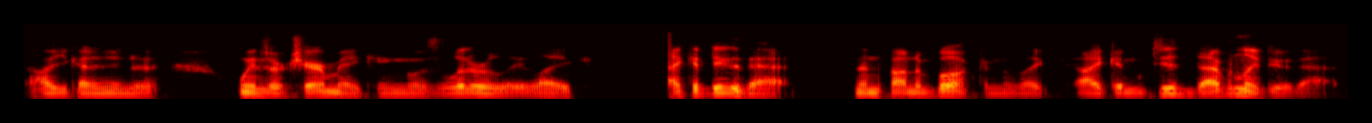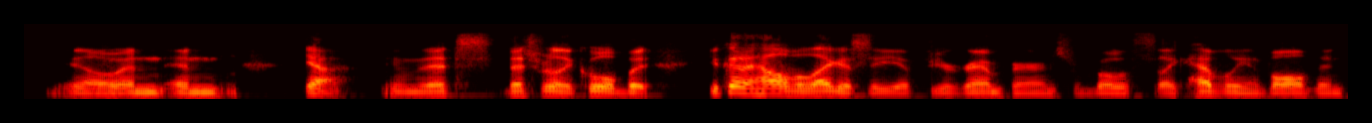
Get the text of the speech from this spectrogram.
how you got into Windsor chair making was literally like I could do that. And then found a book and was like I can d- definitely do that, you know. And and yeah, I mean, that's that's really cool. But you got a hell of a legacy if your grandparents were both like heavily involved in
